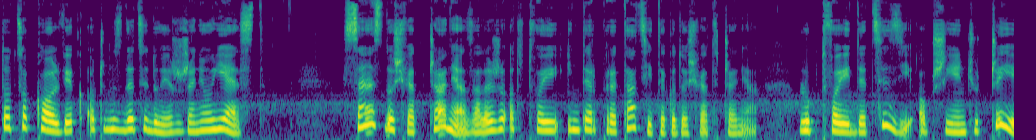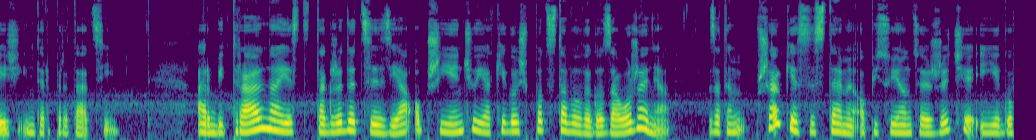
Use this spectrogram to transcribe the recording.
to cokolwiek, o czym zdecydujesz, że nią jest. Sens doświadczenia zależy od Twojej interpretacji tego doświadczenia lub Twojej decyzji o przyjęciu czyjejś interpretacji. Arbitralna jest także decyzja o przyjęciu jakiegoś podstawowego założenia. Zatem wszelkie systemy opisujące życie i jego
